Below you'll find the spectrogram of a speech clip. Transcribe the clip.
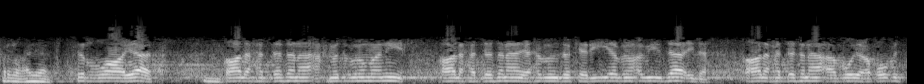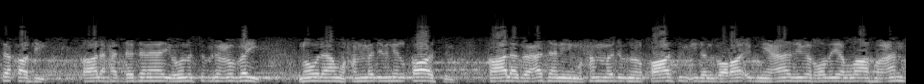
في الرايات في الرايات. قال حدثنا أحمد بن منيع قال حدثنا يحيى بن زكريا بن أبي زائدة قال حدثنا أبو يعقوب الثقفي قال حدثنا يونس بن عبيد مولى محمد بن القاسم قال بعثني محمد بن القاسم إلى البراء بن عازب رضي الله عنه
